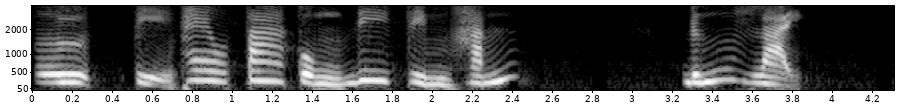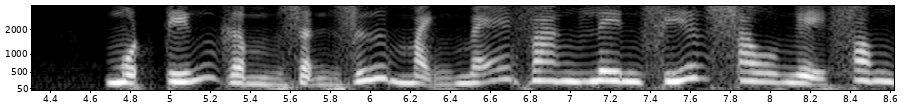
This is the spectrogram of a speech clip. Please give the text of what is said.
Ừ, tỉ theo ta cùng đi tìm hắn. Đứng lại. Một tiếng gầm giận dữ mạnh mẽ vang lên phía sau nghệ phong,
